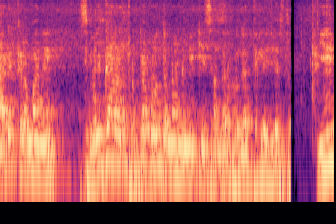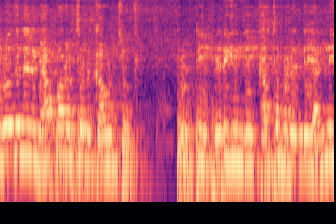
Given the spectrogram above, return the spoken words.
కార్యక్రమాన్ని స్వీకారం చుట్టబోతున్నాను మీకు ఈ సందర్భంగా తెలియజేస్తున్నాను ఈ రోజు నేను వ్యాపారస్తుడు కావచ్చు. పుట్టి పెరిగింది కష్టపడింది అన్ని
